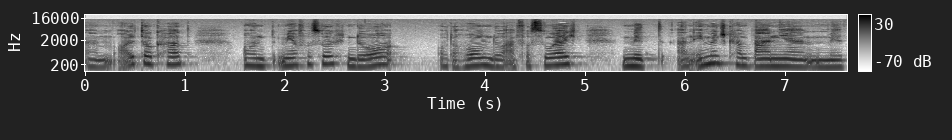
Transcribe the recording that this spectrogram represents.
ähm, Alltag hat. Und wir versuchen da oder haben da auch versucht, mit einer Imagekampagne, mit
